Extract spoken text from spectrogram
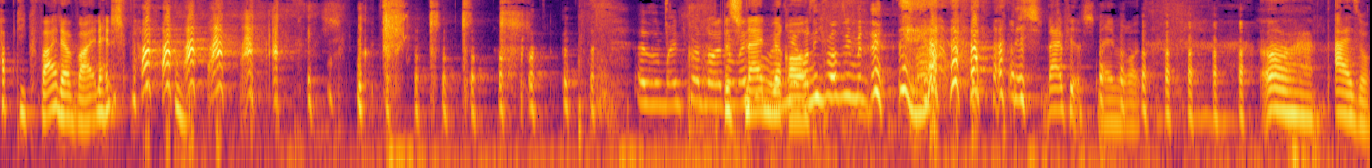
hab die Qual der Wahl, nein, Spaß. Also manchmal Leute, das schneiden wir raus. Auch nicht, was ich mit das schneiden wir, schneiden wir raus. Oh, also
